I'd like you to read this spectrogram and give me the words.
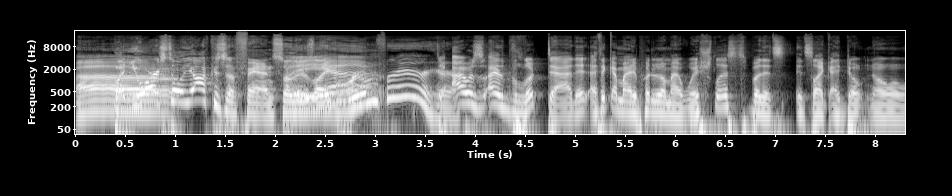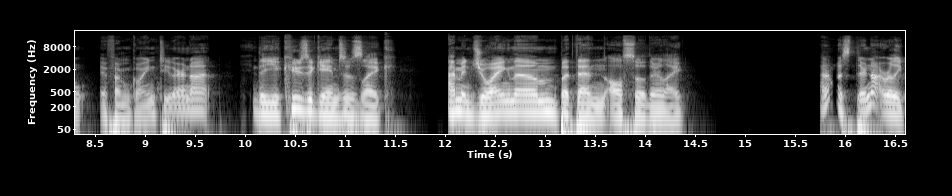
Uh, but you are still a Yakuza fan, so there's like yeah. room for error here. I was I've looked at it. I think I might have put it on my wish list, but it's it's like I don't know if I'm going to or not. The Yakuza games is like I'm enjoying them, but then also they're like I don't know, they're not really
